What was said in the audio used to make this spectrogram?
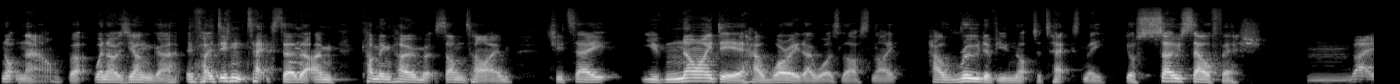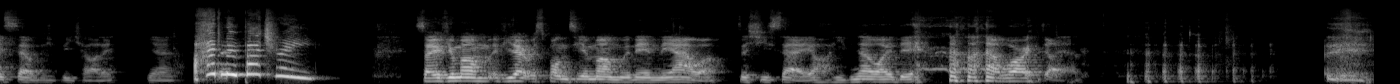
not now, but when I was younger, if I didn't text her that I'm coming home at some time, she'd say, You've no idea how worried I was last night. How rude of you not to text me. You're so selfish. Mm, that is selfish of you, Charlie. Yeah. I had no battery. So if your mum, if you don't respond to your mum within the hour, does she say, "Oh, you've no idea how worried I am"?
